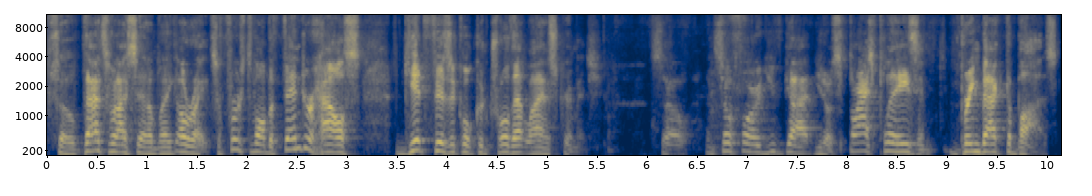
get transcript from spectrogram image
so that's what I said. I'm like, all right. So first of all, defend your house, get physical, control that line of scrimmage. So and so far, you've got you know splash plays and bring back the Boz.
